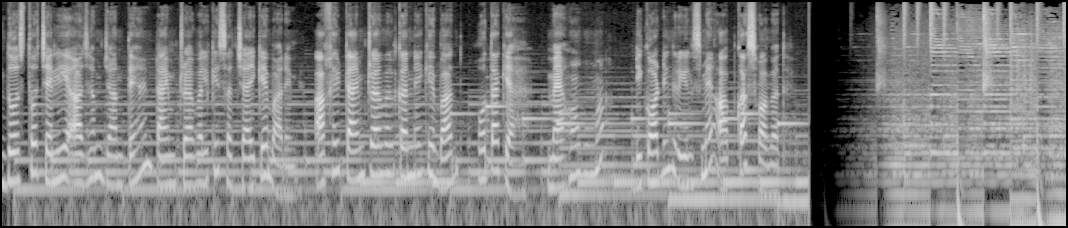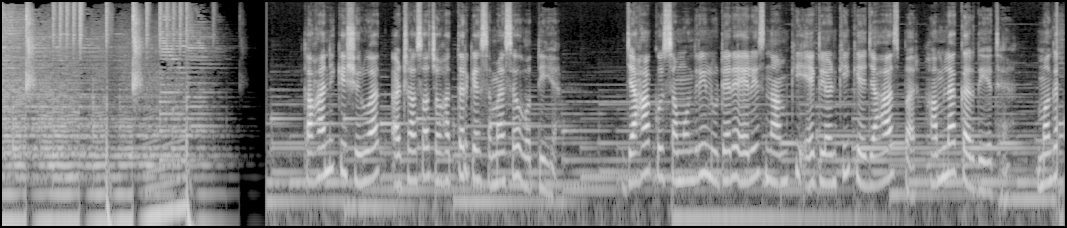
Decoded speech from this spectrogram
दोस्तों, चलिए आज हम जानते हैं टाइम ट्रेवल की सच्चाई के बारे में। आखिर टाइम ट्रेवल करने के बाद होता क्या है? मैं हूँ हुमा रिकॉर्डिंग रील्स में आपका स्वागत है। कहानी की शुरुआत 1874 के समय से होती है, जहाँ कुछ समुद्री लुटेरे एलिस नाम की एक लड़की के जहाज़ पर हमला कर दिए थे, मगर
